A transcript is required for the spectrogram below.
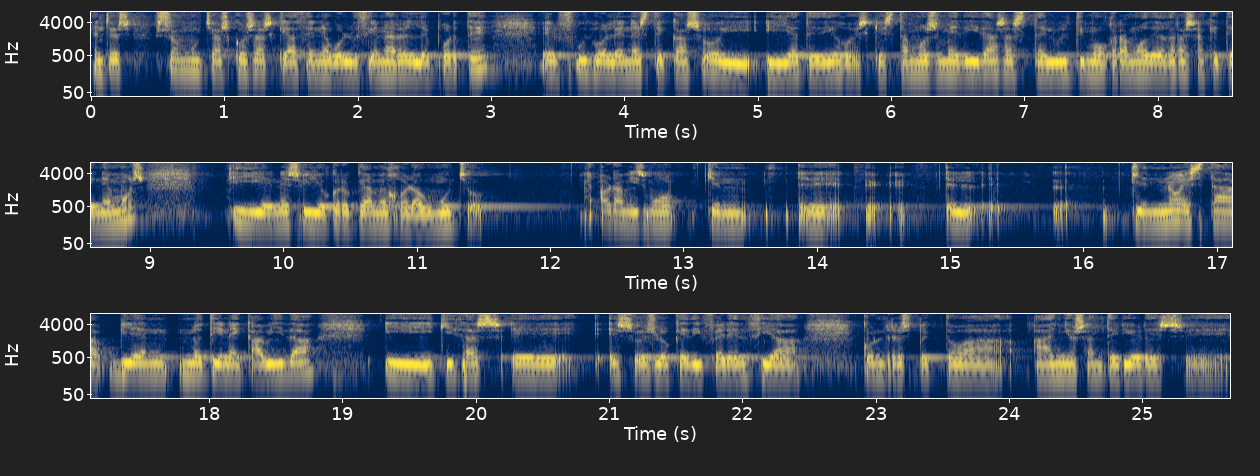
entonces son muchas cosas que hacen evolucionar el deporte, el fútbol en este caso y, y ya te digo, es que estamos medidas hasta el último gramo de grasa que tenemos y en eso yo creo que ha mejorado mucho. Ahora mismo quien, eh, el, quien no está bien no tiene cabida y quizás eh, eso es lo que diferencia con respecto a, a años anteriores eh,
